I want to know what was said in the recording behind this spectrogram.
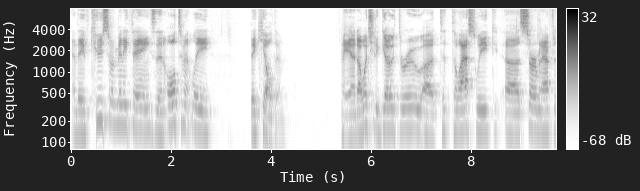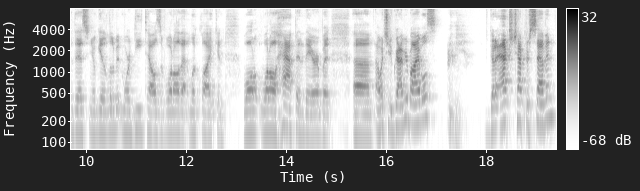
and they accused him of many things and then ultimately they killed him. And i want you to go through uh, to, to, last week uh, sermon after this and you'll get a little bit more details of what all that looked like and what, what all happened there. But um, i want you to grab your bibles. Go to acts chapter 7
